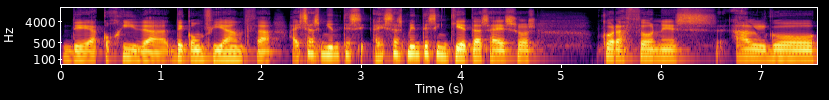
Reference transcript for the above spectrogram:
de acogida, de confianza, a esas mentes, a esas mentes inquietas, a esos corazones algo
